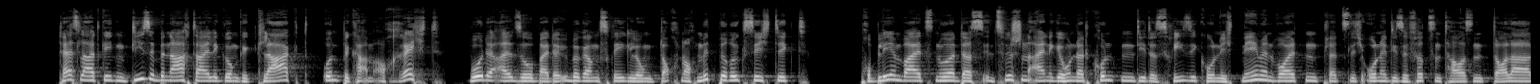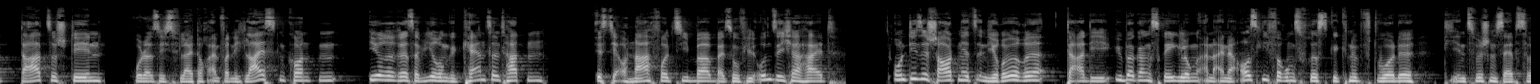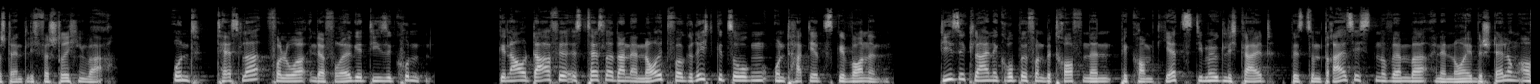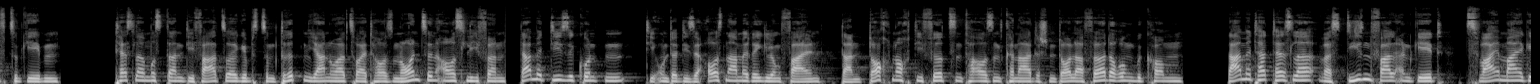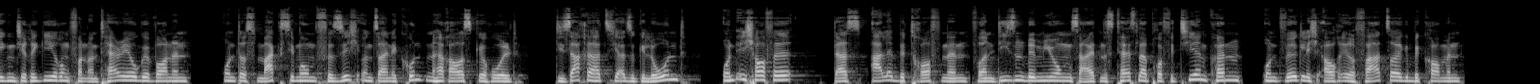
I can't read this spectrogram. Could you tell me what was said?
Tesla hat gegen diese Benachteiligung geklagt und bekam auch Recht, wurde also bei der Übergangsregelung doch noch mit berücksichtigt. Problem war jetzt nur, dass inzwischen einige hundert Kunden, die das Risiko nicht nehmen wollten, plötzlich ohne diese 14.000 Dollar dazustehen oder sich es vielleicht auch einfach nicht leisten konnten, ihre Reservierung gecancelt hatten. Ist ja auch nachvollziehbar bei so viel Unsicherheit. Und diese schauten jetzt in die Röhre, da die Übergangsregelung an eine Auslieferungsfrist geknüpft wurde, die inzwischen selbstverständlich verstrichen war. Und Tesla verlor in der Folge diese Kunden. Genau dafür ist Tesla dann erneut vor Gericht gezogen und hat jetzt gewonnen. Diese kleine Gruppe von Betroffenen bekommt jetzt die Möglichkeit, bis zum 30. November eine neue Bestellung aufzugeben Tesla muss dann die Fahrzeuge bis zum 3. Januar 2019 ausliefern, damit diese Kunden, die unter diese Ausnahmeregelung fallen, dann doch noch die 14.000 kanadischen Dollar Förderung bekommen. Damit hat Tesla, was diesen Fall angeht, zweimal gegen die Regierung von Ontario gewonnen und das Maximum für sich und seine Kunden herausgeholt. Die Sache hat sich also gelohnt und ich hoffe, dass alle Betroffenen von diesen Bemühungen seitens Tesla profitieren können und wirklich auch ihre Fahrzeuge bekommen,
